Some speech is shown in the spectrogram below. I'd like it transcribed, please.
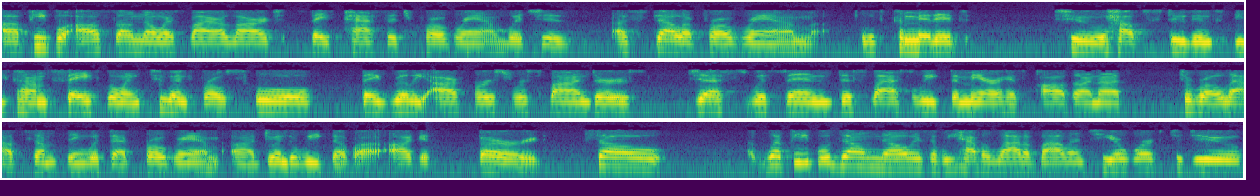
Uh, people also know us by our large Safe Passage program, which is a stellar program was committed to help students become safe going to and fro school. They really are first responders. Just within this last week, the mayor has called on us to roll out something with that program uh, during the week of uh, August 3rd. So what people don't know is that we have a lot of volunteer work to do,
